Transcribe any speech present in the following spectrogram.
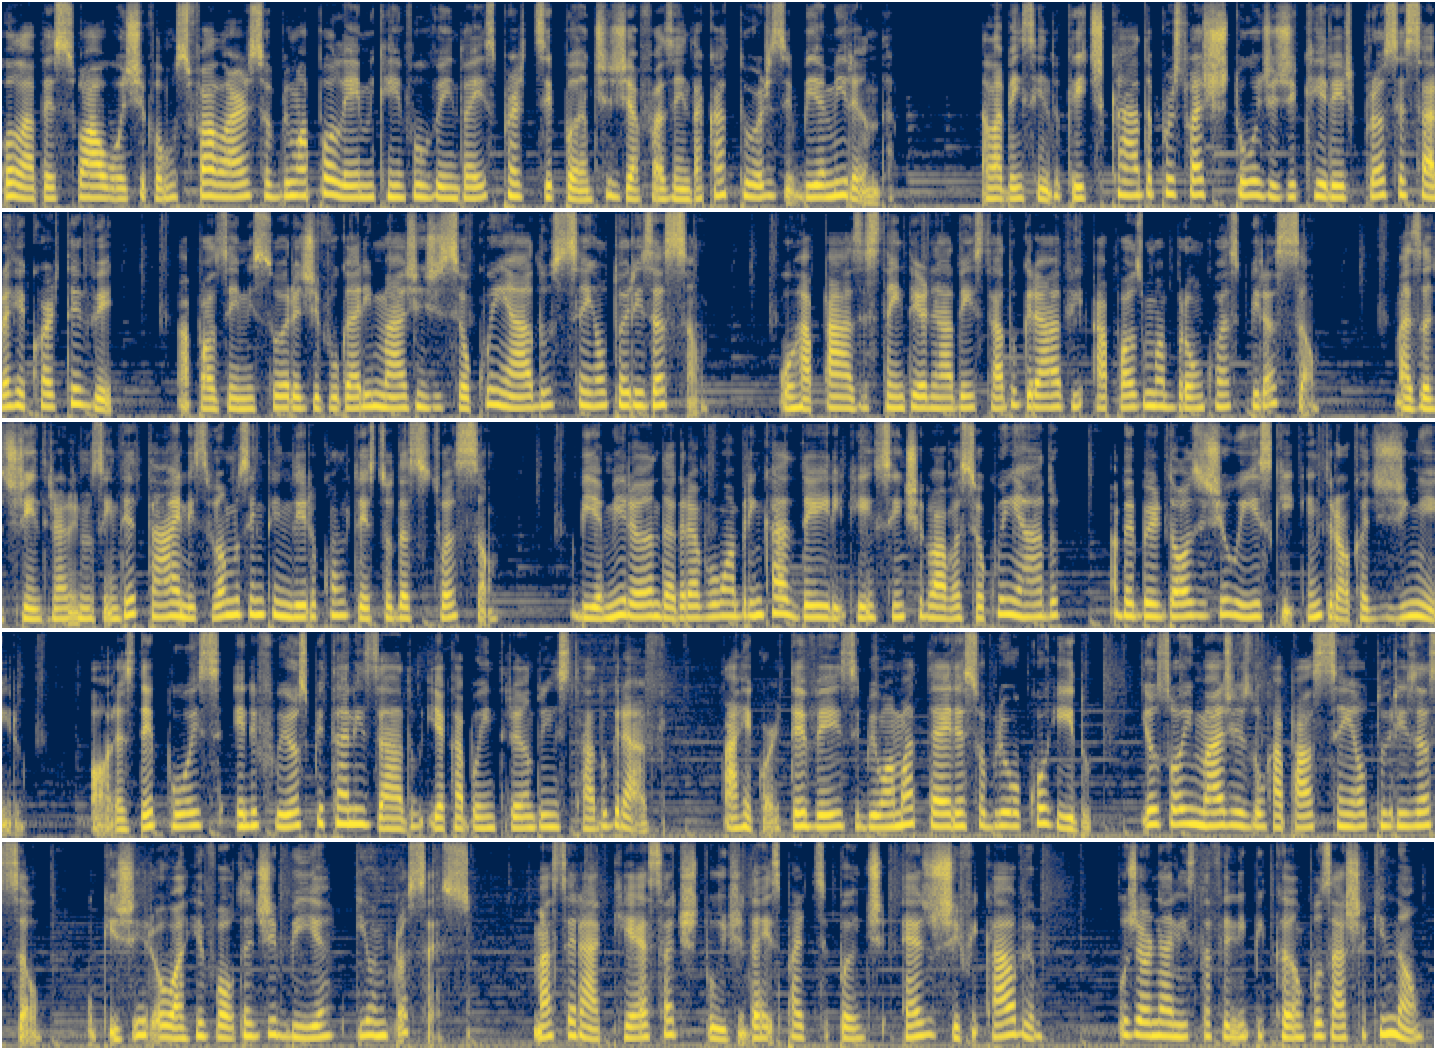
Olá pessoal, hoje vamos falar sobre uma polêmica envolvendo a ex-participante de A Fazenda 14, Bia Miranda. Ela vem sendo criticada por sua atitude de querer processar a Record TV, após a emissora divulgar imagens de seu cunhado sem autorização. O rapaz está internado em estado grave após uma broncoaspiração. Mas antes de entrarmos em detalhes, vamos entender o contexto da situação. Bia Miranda gravou uma brincadeira em que incentivava seu cunhado a beber doses de uísque em troca de dinheiro. Horas depois, ele foi hospitalizado e acabou entrando em estado grave. A Record TV exibiu uma matéria sobre o ocorrido e usou imagens do rapaz sem autorização, o que gerou a revolta de Bia e um processo. Mas será que essa atitude da ex-participante é justificável? O jornalista Felipe Campos acha que não.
